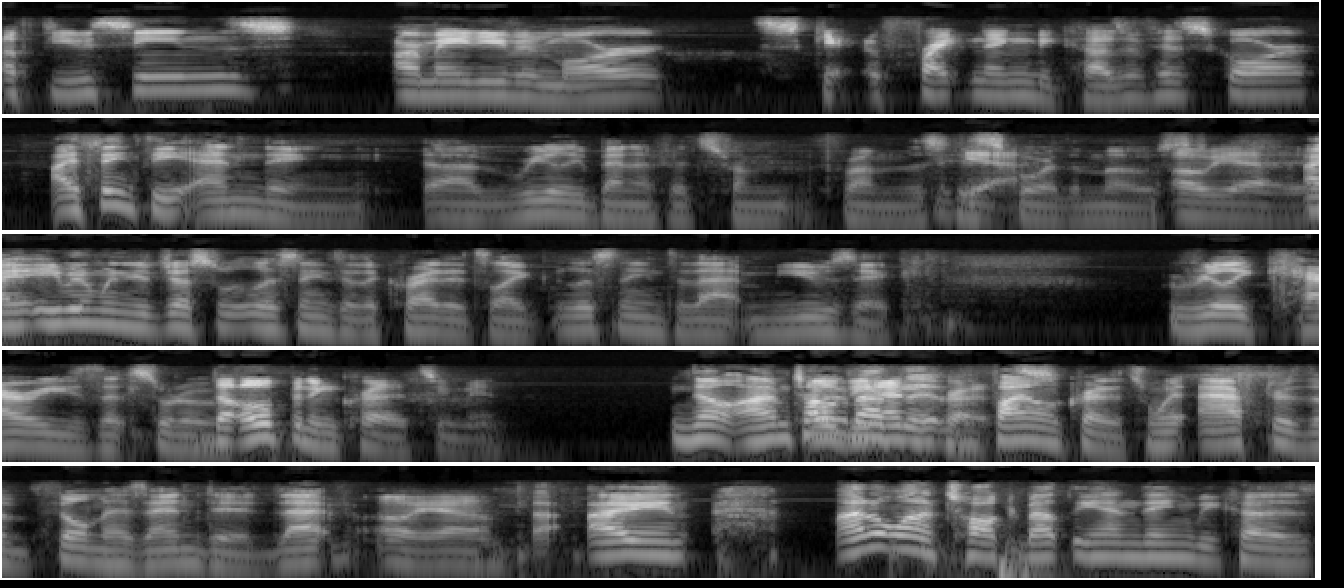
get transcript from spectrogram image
a few scenes are made even more sca- frightening because of his score. I think the ending uh, really benefits from from this, his Yeah. score the most. Oh yeah, yeah. I, even when you're just listening to the credits, like listening to that music, really carries that sort of the opening credits. You mean? No, I'm talking Oh, the about the credits. final credits when, after the film has ended. That Oh yeah. I mean, I don't want to talk about the ending because,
